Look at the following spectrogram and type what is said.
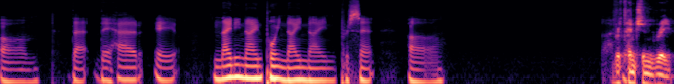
um that they had a 99.99% uh Retention rate.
